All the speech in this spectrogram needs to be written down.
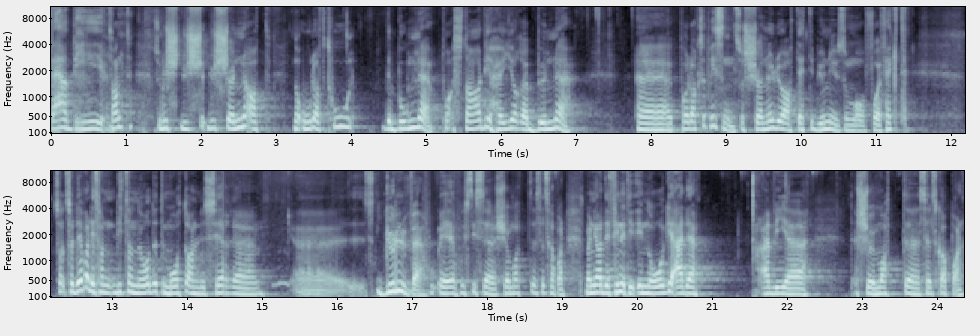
Hver bi, sant? Så du, du, du skjønner at når Olav Thon det bugner på stadig høyere bunner Eh, på lakseprisen, så skjønner du at dette begynner som å få effekt. Så, så det var litt sånn, litt sånn nerdete måte å analysere eh, gulvet eh, hos disse sjømatselskapene. Men ja, definitivt. I Norge er det er vi eh, sjømatselskapene,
